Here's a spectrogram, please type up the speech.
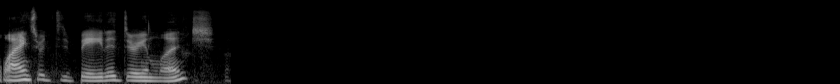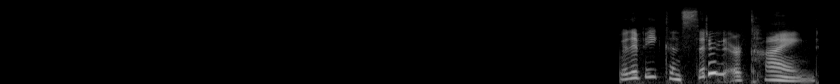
Lines were debated during lunch. Would it be considerate or kind?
